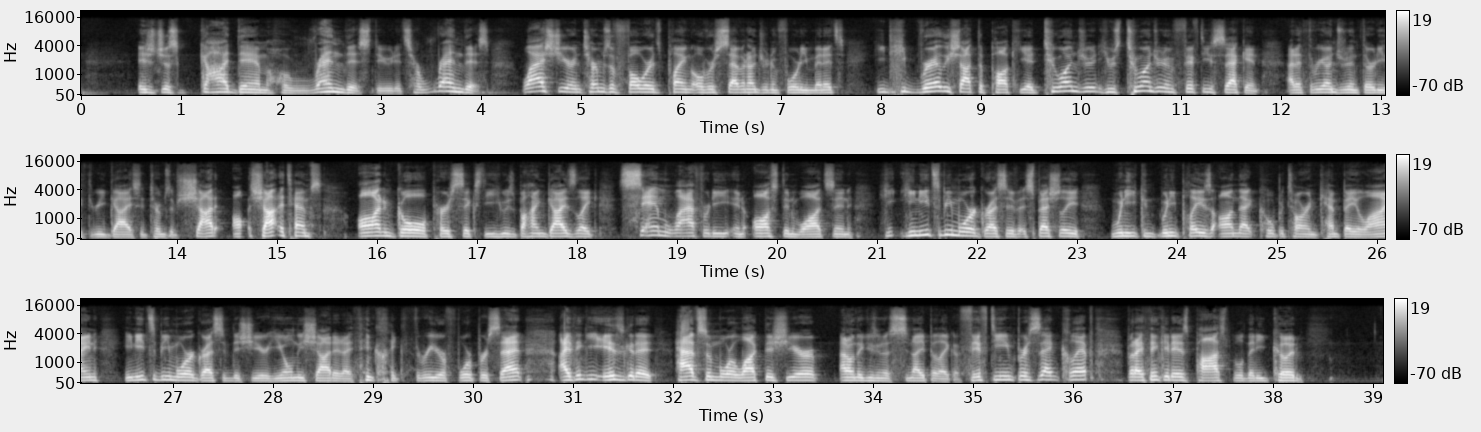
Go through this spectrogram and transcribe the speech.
is just goddamn horrendous, dude. It's horrendous. Last year, in terms of forwards playing over 740 minutes, he, he rarely shot the puck. He had 200. He was 252nd out of 333 guys in terms of shot uh, shot attempts on goal per 60. He was behind guys like Sam Lafferty and Austin Watson. He, he needs to be more aggressive, especially when he can when he plays on that Kopitar and Kempe line. He needs to be more aggressive this year. He only shot it, I think, like three or four percent. I think he is gonna have some more luck this year. I don't think he's gonna snipe at like a 15% clip, but I think it is possible that he could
